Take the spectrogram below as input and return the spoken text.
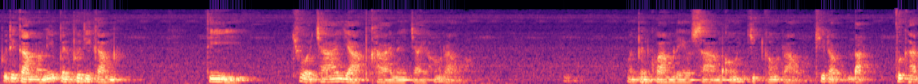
พฤติกรรมเหล่านี้เป็นพฤติกรรมที่ชั่วช้าหยาบคายในใจของเรา มันเป็นความเลวทรามของจิตของเรา ที่เราดัดฝึกหัด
